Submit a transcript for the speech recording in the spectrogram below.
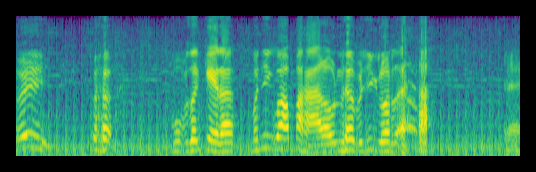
เฮ้ยผมสังเกตนะมันยิ่งว่ามาหาเราเลือดมันยิ่งลดอะใช่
